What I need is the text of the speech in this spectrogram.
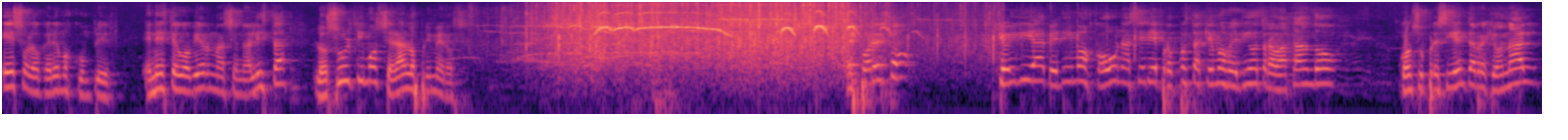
eso lo queremos cumplir. En este gobierno nacionalista, los últimos serán los primeros. Es por eso que hoy día venimos con una serie de propuestas que hemos venido trabajando con su presidente regional,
